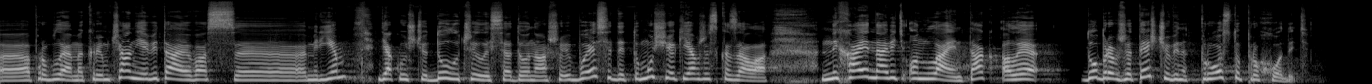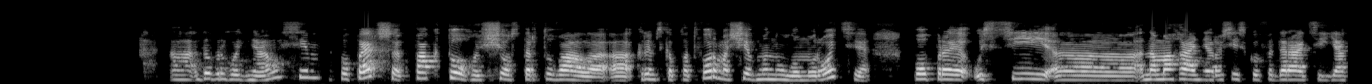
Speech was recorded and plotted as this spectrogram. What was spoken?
е, проблеми кримчан. Я вітаю вас, е, Мір'єм. Дякую, що долучилися до нашої бесіди. Тому що, як я вже сказала, нехай навіть онлайн, так, але добре вже те, що він просто проходить. Доброго дня усім. По-перше, факт того, що стартувала Кримська платформа ще в минулому році, попри усі намагання Російської Федерації як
